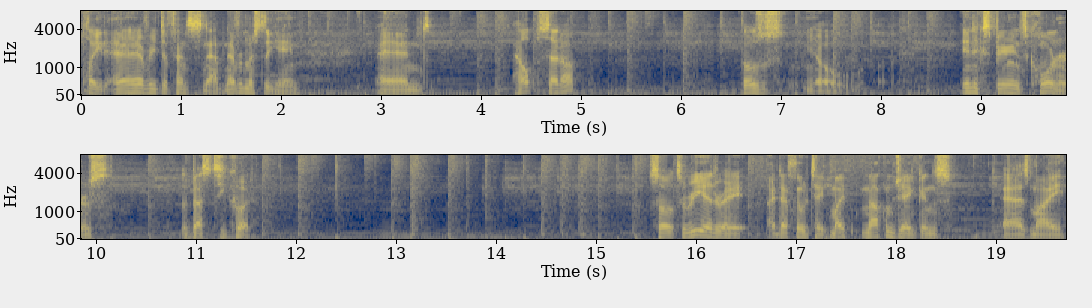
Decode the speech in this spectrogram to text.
Played every defense snap, never missed a game, and help set up those, you know, inexperienced corners the best he could. So to reiterate, I definitely would take Mike, Malcolm Jenkins as my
